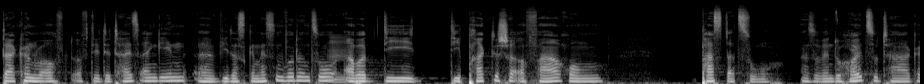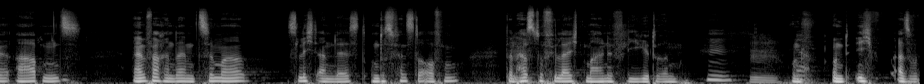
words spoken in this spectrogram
da können wir auf, auf die Details eingehen, äh, wie das gemessen wurde und so, Mhm. aber die, die praktische Erfahrung passt dazu. Also wenn du heutzutage abends einfach in deinem Zimmer das Licht anlässt und das Fenster offen, dann Mhm. hast du vielleicht mal eine Fliege drin. Hm. Hm. Und, Ja. und ich, also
